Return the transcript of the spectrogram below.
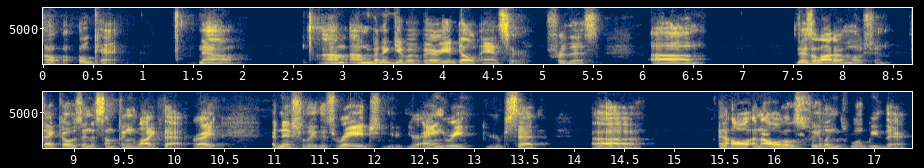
Oh, okay. Now, I'm I'm going to give a very adult answer for this. Um, there's a lot of emotion that goes into something like that, right? initially there's rage, you're angry, you're upset, uh, and all and all those feelings will be there.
